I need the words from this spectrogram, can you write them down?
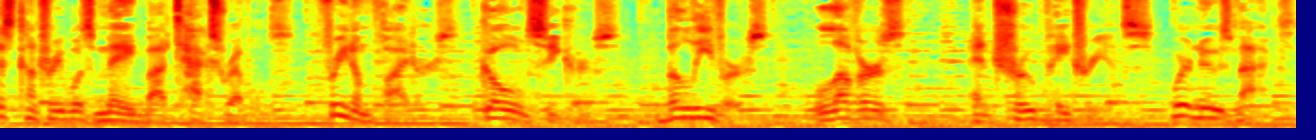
This country was made by tax rebels, freedom fighters, gold seekers, believers, lovers, and true patriots. We're Newsmax,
